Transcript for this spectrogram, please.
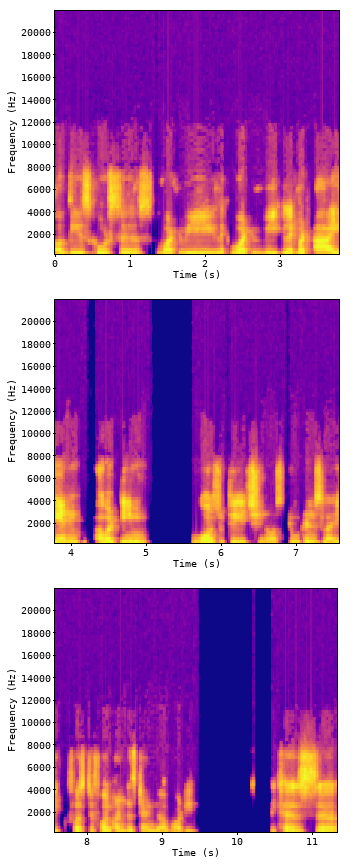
of these courses what we like what we like what i and our team wants to teach you know students like first of all understand your body. Because uh,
